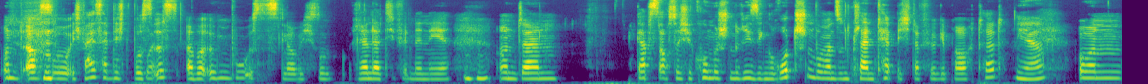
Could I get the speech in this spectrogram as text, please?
und auch so, ich weiß halt nicht, wo es ist, aber irgendwo ist es, glaube ich, so relativ in der Nähe. Mhm. Und dann gab es auch solche komischen riesigen Rutschen, wo man so einen kleinen Teppich dafür gebraucht hat. Ja. Und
